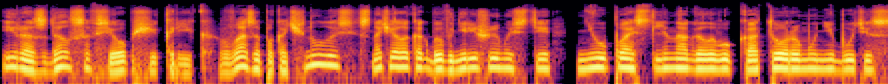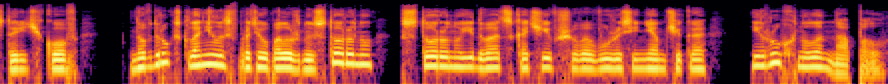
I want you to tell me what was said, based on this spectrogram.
и раздался всеобщий крик. Ваза покачнулась, сначала как бы в нерешимости, не упасть ли на голову которому-нибудь из старичков, но вдруг склонилась в противоположную сторону, в сторону едва отскочившего в ужасе немчика, и рухнула на пол.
